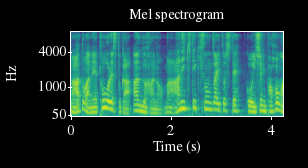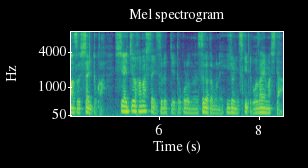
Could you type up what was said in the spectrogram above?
まあ、あとはね、トーレスとかアンドハの、まあ、兄貴的存在として、こう、一緒にパフォーマンスしたりとか、試合中話したりするっていうところの、姿もね、非常に好きでございました。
